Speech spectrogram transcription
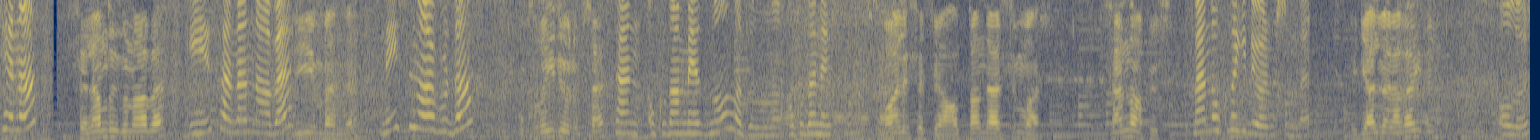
Kenan, Selam Duygu, ne haber? iyi senden ne haber? İyiyim ben de. Ne işin var burada? Okula gidiyorum sen. Sen okuldan mezun olmadın mı? Okulda ne işin var? Maalesef ya, alttan dersim var. Sen ne yapıyorsun? Ben de okula gidiyorum şimdi. Gel beraber gidelim. Olur.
